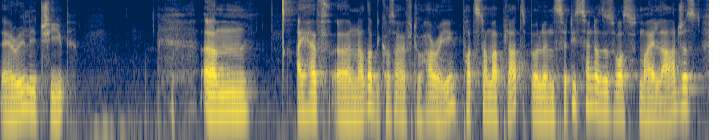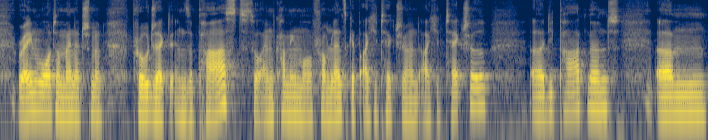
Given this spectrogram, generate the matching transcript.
They're really cheap. Um, I have another because I have to hurry. Potsdamer Platz, Berlin City Center. This was my largest rainwater management project in the past. So I'm coming more from landscape architecture and architectural uh, department. Um,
